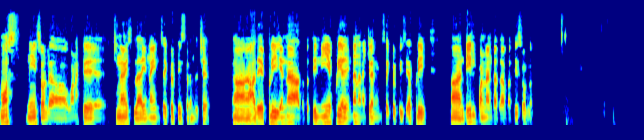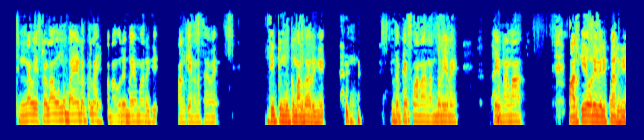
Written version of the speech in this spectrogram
மோஸ்ட் நீ சொல்ல உனக்கு சின்ன வயசுல என்ன இன்செக்யூரிட்டிஸ் இருந்துச்சு? அது எப்படி என்ன அதை பத்தி நீ எப்படி அது என்ன நினைக்கிற இன்செக்யூரிட்டிஸ் எப்படி டீல் பண்ணன்றத பத்தி சொல்லு. சின்ன வயசுல எல்லாம் ஒண்ணும் பயம் இல்லத்தல இப்பதான் ஒரே பயமா இருக்கு. வாழ்க்கைய நினைச்சாவே ஜிபி முத்து மாதிரிதான் இருக்கு. இந்த பேசுவானா நண்பர்களே? இப்ப என்னன்னா வாழ்க்கையே ஒரே வெறிப்பா இருக்கு.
